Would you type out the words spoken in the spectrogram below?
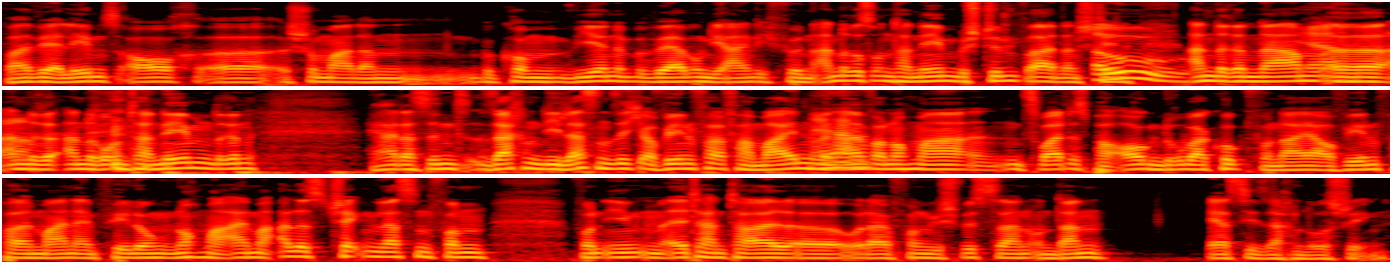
weil wir erleben es auch äh, schon mal, dann bekommen wir eine Bewerbung, die eigentlich für ein anderes Unternehmen bestimmt war, dann stehen oh. andere Namen, ja, äh, andere, andere Unternehmen drin. Ja, das sind Sachen, die lassen sich auf jeden Fall vermeiden, wenn ja. einfach nochmal ein zweites Paar Augen drüber guckt. Von daher auf jeden Fall meine Empfehlung, nochmal einmal alles checken lassen von, von irgendeinem Elternteil äh, oder von Geschwistern und dann erst die Sachen losschicken.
